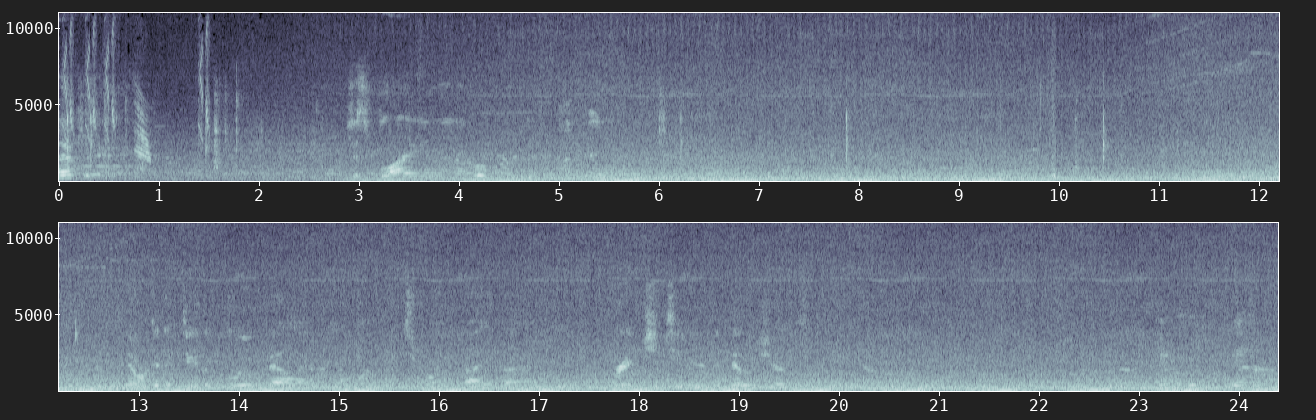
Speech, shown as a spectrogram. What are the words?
Okay. Just flying over nothing. Then we're gonna do the Blue Bell area one, which went by the bridge to the dojos. Here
